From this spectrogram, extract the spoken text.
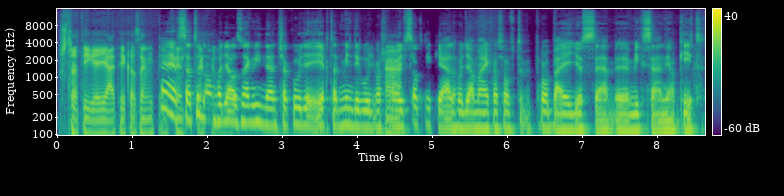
stratégiai játék az, ami... Persze, tudom, nekem. hogy az meg minden, csak úgy érted, mindig úgy most már, hogy szokni kell, hogy a Microsoft próbálja így össze mixelni a két,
